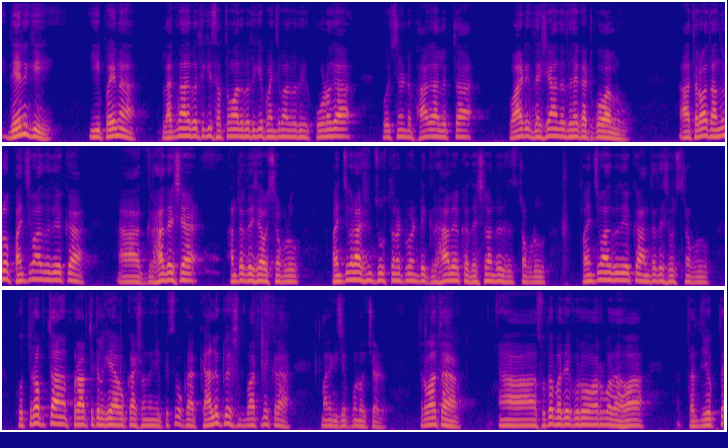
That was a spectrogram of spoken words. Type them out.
దేనికి? ఈ పైన లగ్నాధిపతికి సప్తమాధిపతికి పంచమాధిపతికి కూడగా వచ్చినట్టు భాగాలు లెప్తా వాటికి దశాంతర్దశ కట్టుకోవాలి నువ్వు. ఆ తర్వాత అందులో పంచమాధిపతి యొక్క గ్రహదశ అంతర్దశ వచ్చినప్పుడు పంచమరాశిని చూస్తున్నటువంటి గ్రహాల యొక్క దశలు అంతర్దశ వచ్చినప్పుడు పంచమాధిపతి యొక్క అంతర్దశ వచ్చినప్పుడు పుత్రోప్త ప్రాప్తి కలిగే అవకాశం ఉందని చెప్పేసి ఒక క్యాలిక్యులేషన్ పార్ట్ని ఇక్కడ మనకి చెప్పుకుంటూ వచ్చాడు. తర్వాత ఆ, సుతపతి గురోర్వధవ తద్యుక్త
